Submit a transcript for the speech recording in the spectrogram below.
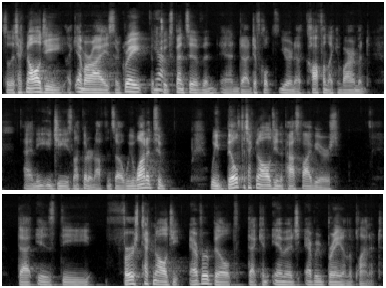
So the technology, like MRIs, they're great, but they're too expensive and and uh, difficult. You're in a coffin-like environment, and the EEG is not good enough. And so we wanted to, we built the technology in the past five years that is the first technology ever built that can image every brain on the planet.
